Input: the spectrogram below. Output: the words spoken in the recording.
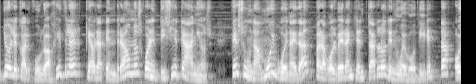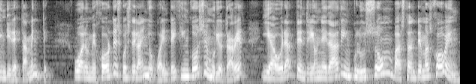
Yo le calculo a Hitler que ahora tendrá unos 47 años, que es una muy buena edad para volver a intentarlo de nuevo, directa o indirectamente. O a lo mejor después del año 45 se murió otra vez y ahora tendría una edad incluso bastante más joven.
